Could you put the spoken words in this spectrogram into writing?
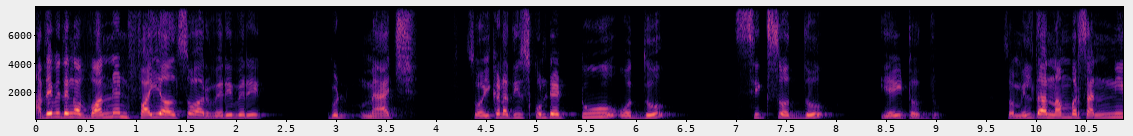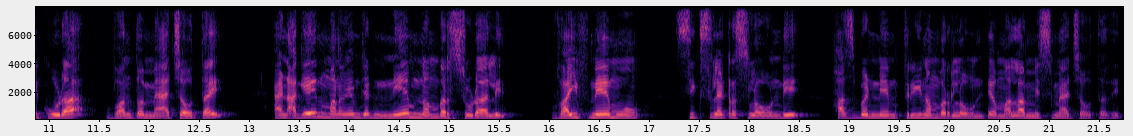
అదేవిధంగా one and five also are very very good match so ఇక్కడ తీసుకుంటే టూ వద్దు సిక్స్ వద్దు ఎయిట్ వద్దు. సో మిగతా నంబర్స్ అన్నీ కూడా వన్తో మ్యాచ్ అవుతాయి. అండ్ అగైన్ మనం ఏం చేయాలి? నేమ్ నంబర్స్ చూడాలి. వైఫ్ నేము సిక్స్ లెటర్స్లో ఉండి హస్బెండ్ నేమ్ త్రీ నంబర్లో ఉంటే మళ్ళీ మిస్ మ్యాచ్ అవుతుంది.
